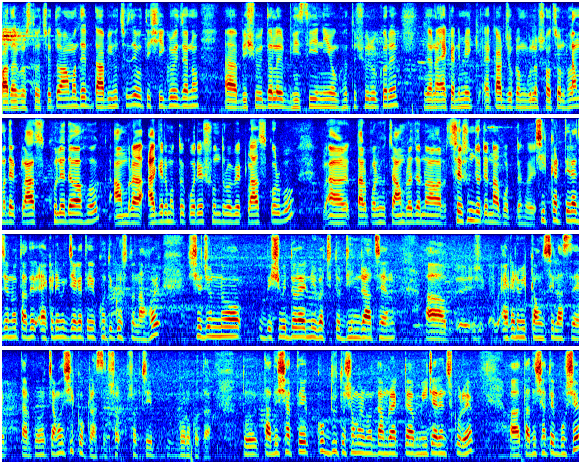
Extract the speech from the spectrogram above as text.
বাধাগ্রস্ত হচ্ছে। তো আমাদের দাবি হচ্ছে যে অতি শীঘ্রই যেন বিশ্ববিদ্যালয়ের ভিসি নিয়োগ হতে শুরু করে যেন একাডেমিক কার্যক্রমগুলো সচল হয়। আমাদের ক্লাস খুলে দেওয়া হোক আমরা আগের মতো করে সুন্দরভাবে ক্লাস করব আর তারপরে হচ্ছে আমরা যেন আর সেশন জোটে না পড়তে হয়। শিক্ষার্থীরা যেন তাদের একাডেমিক জায়গা থেকে ক্ষতিগ্রস্ত না হয় সেজন্য বিশ্ববিদ্যালয়ের নির্বাচিত ডিনরা আছেন একাডেমিক কাউন্সিল আছে, তারপর হচ্ছে আমাদের শিক্ষকরা আছে সব- সবচেয়ে বড় কথা। তো তাদের সাথে খুব দ্রুত সময়ের মধ্যে আমরা একটা মিট অ্যারেঞ্জ করে তাদের সাথে বসে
